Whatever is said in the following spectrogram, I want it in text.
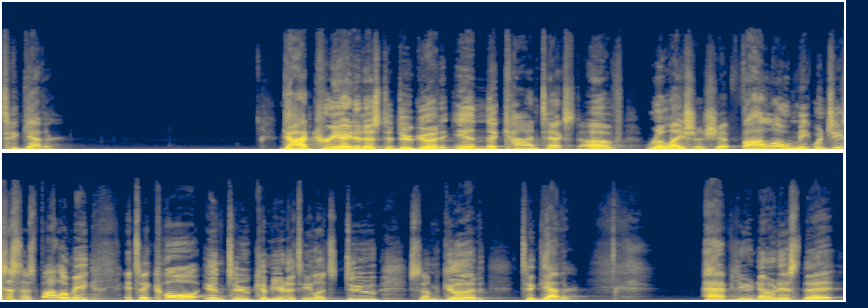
together. God created us to do good in the context of relationship. Follow me. When Jesus says, Follow me, it's a call into community. Let's do some good together. Have you noticed that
